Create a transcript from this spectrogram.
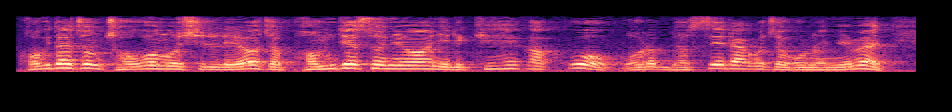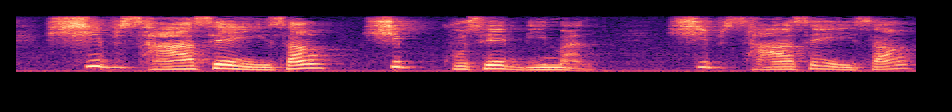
거기다 좀 적어 놓으실래요? 저 범죄 소년 이렇게 해갖고 뭐몇 라 세라고 적어 놓냐면 14세 이상 19세 미만 14세 이상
